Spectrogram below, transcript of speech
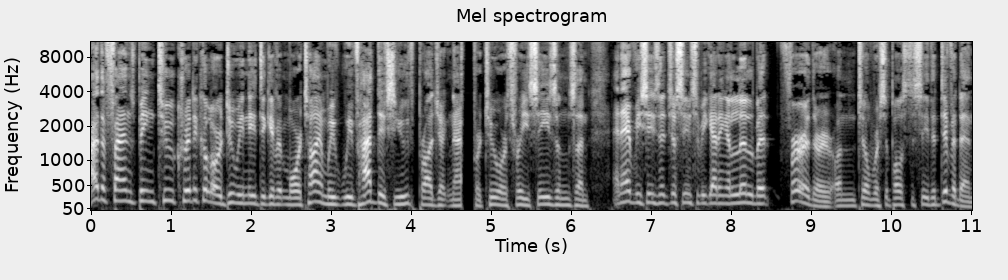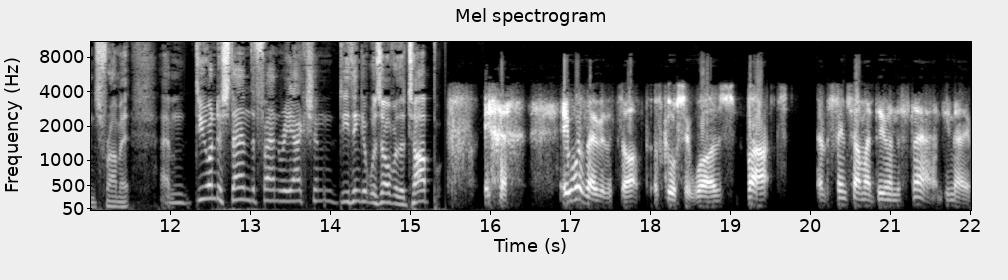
are the fans being too critical, or do we need to give it more time? We've we've had this youth project now for two or three seasons, and and every season it just seems to be getting a little bit further until we're supposed to see the dividends from it. Um, do you understand the fan reaction? Do you think it was over the top? Yeah, it was over the top. Of course, it was, but at the same time, I do understand. You know,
